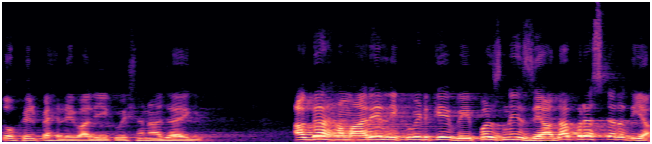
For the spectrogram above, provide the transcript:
तो फिर पहले वाली इक्वेशन आ जाएगी। अगर हमारे लिक्विड के वेपर्स ने ज़्यादा प्रेस कर दिया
